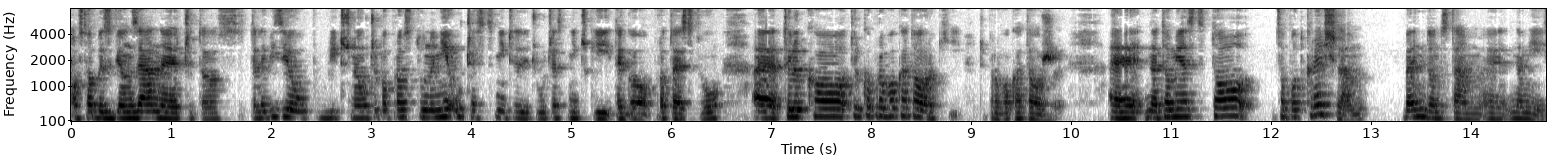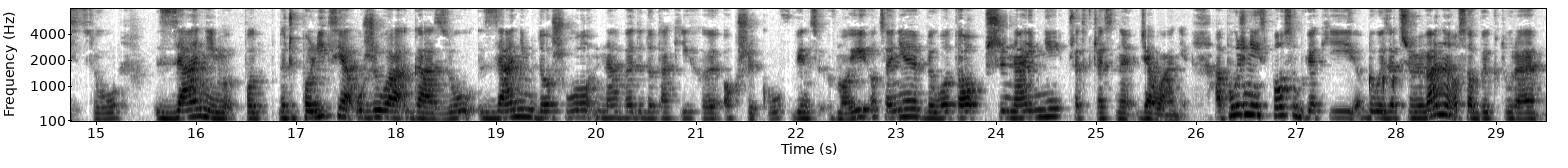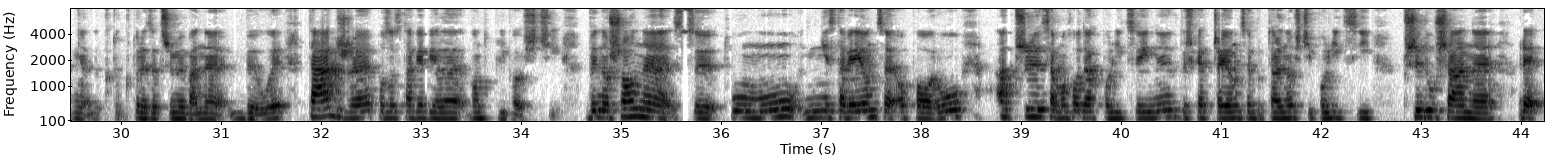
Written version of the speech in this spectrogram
osoby związane, czy to z telewizją publiczną, czy po prostu no nie uczestnicy, czy uczestniczki tego protestu, e, tylko, tylko prowokatorki, czy prowokatorzy. E, natomiast to, co podkreślam, będąc tam e, na miejscu, zanim, po, znaczy policja użyła gazu, zanim doszło nawet do takich e, okrzyków, więc w mojej ocenie było to przynajmniej przedwczesne działanie. A później sposób, w jaki były zatrzymywane osoby, które, które zatrzymywane były, także pozostawia wiele wątpliwości. Wynoszone z tłumu, nie stawiające oporu, a przy samochodach policyjnych doświadczające brutalności policji przyduszane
